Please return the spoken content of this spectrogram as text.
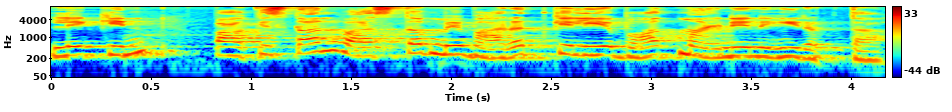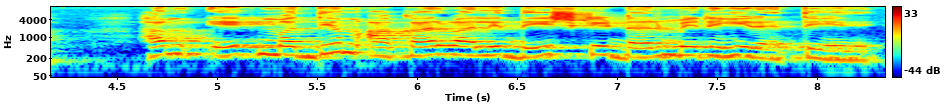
लेकिन पाकिस्तान वास्तव में भारत के लिए बहुत मायने नहीं रखता। हम एक मध्यम आकार वाले देश के डर में नहीं रहते हैं,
